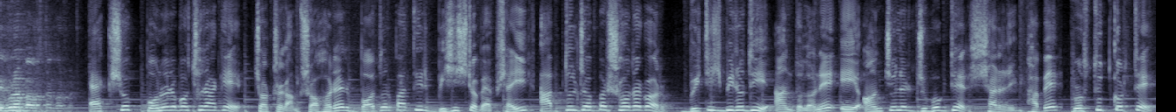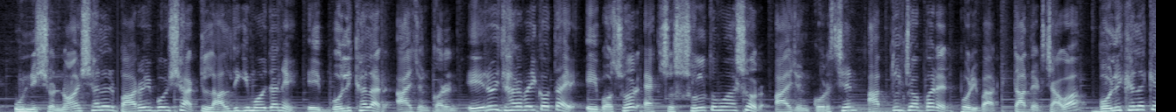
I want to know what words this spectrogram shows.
এগুলোর ব্যবস্থা করবেন। একশো পনেরো বছর আগে চট্টগ্রাম শহরের বদরপাতির বিশিষ্ট ব্যবসায়ী আব্দুল জব্বার সওদাগর ব্রিটিশ বিরোধী আন্দোলনে এই অঞ্চলের যুবকদের শারীরিকভাবে প্রস্তুত করতে উনিশশো নয় সালের বারোই বৈশাখ লালদিঘি ময়দানে এই বলি খেলার আয়োজন করেন। এরই ধারাবাহিকতায় এই বছর একশো ষোলোতম আসর আয়োজন করেছেন আব্দুল জব্বারের পরিবার। তাদের চাওয়া বলি খেলাকে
